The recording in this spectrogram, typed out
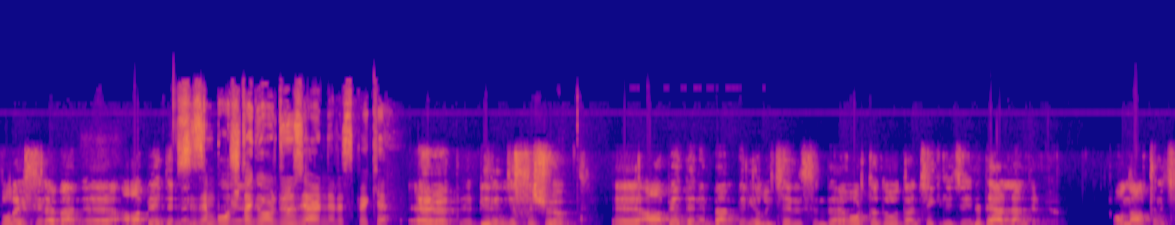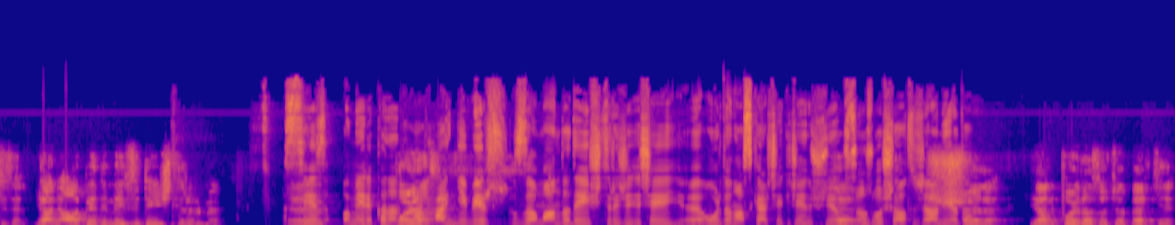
Dolayısıyla ben e, ABD'nin... Sizin boşta e, gördüğünüz yer neresi peki? Evet, birincisi şu. E, ABD'nin ben bir yıl içerisinde Orta Doğu'dan çekileceğini değerlendirmiyorum. Onun altını çizelim. Yani ABD mevzi değiştirir mi? Siz Ee, Amerika'nın Poyraz- herhangi bir zamanda değiştirici şey e, oradan asker çekeceğini düşünüyor Evet. musunuz boşaltacağını ya da? Şöyle, yani Poyraz Hoca belki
